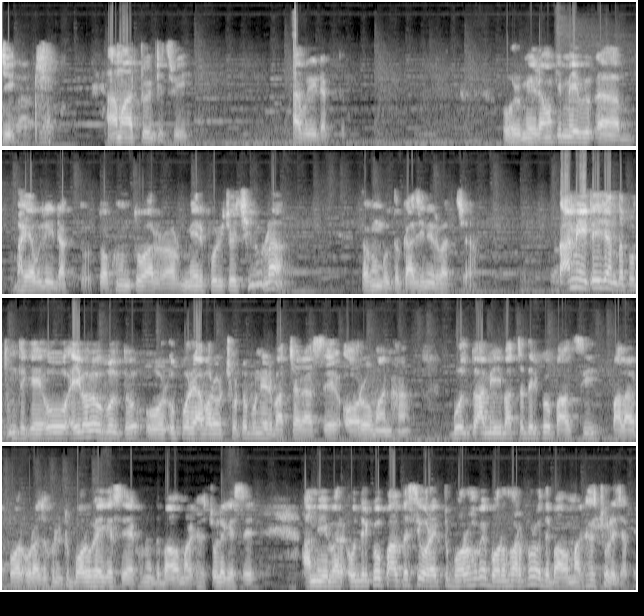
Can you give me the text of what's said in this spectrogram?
জি। আমার টোয়েন্টি থ্রি বলেই ডাকতো। ওর মেয়ের আমাকে মেয়ে ভাইয়া বলেই ডাকতো। তখন তো আর মেয়ের পরিচয় ছিল না, তখন বলতো কাজিনের বাচ্চা। আমি এটাই জানতাম প্রথম থেকে। ও এইভাবে বলতো, ওর উপরে আবার ওর ছোট বোনের বাচ্চারা আছে, অরো, মানহা। বলতো, আমি এই বাচ্চাদেরকেও পালছি। পালার পর ওরা যখন একটু বড় হয়ে গেছে, এখন ওদের বাবা মার কাছে চলে গেছে। আমি এবার ওদেরকেও পালতেছি, ওরা একটু বড় হবে, বড় হওয়ার পর ওদের বাবা মার কাছে চলে যাবে।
